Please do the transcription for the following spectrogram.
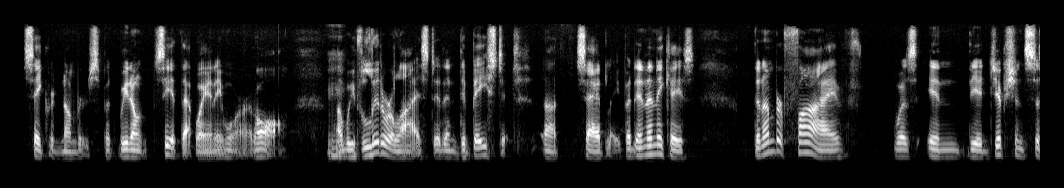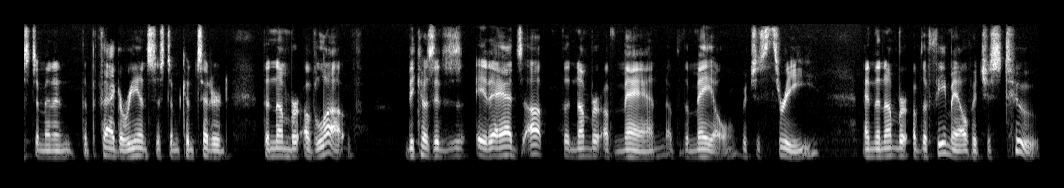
sacred numbers, but we don't see it that way anymore at all. Mm-hmm. Uh, we've literalized it and debased it, uh, sadly. But in any case, the number five was in the Egyptian system and in the Pythagorean system considered the number of love because it, is, it adds up the number of man, of the male, which is three, and the number of the female, which is two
